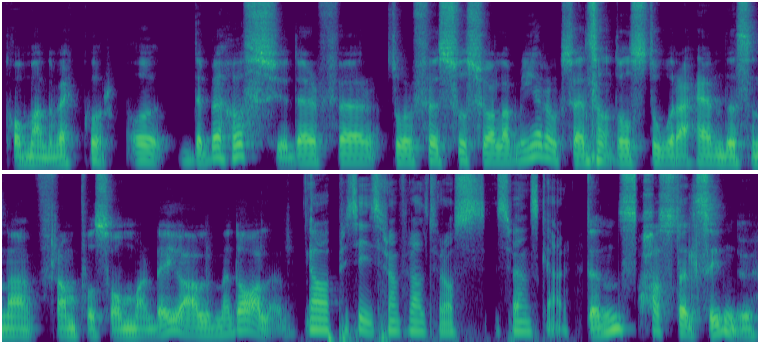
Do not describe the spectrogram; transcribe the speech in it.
kommande veckor. Och det behövs ju därför, för sociala medier också, en av de stora händelserna fram på sommaren, det är ju Almedalen. Ja, precis. Framförallt för oss svenskar. Den har ställts in nu.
